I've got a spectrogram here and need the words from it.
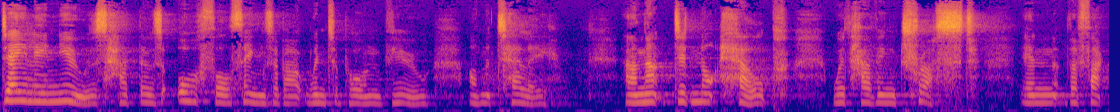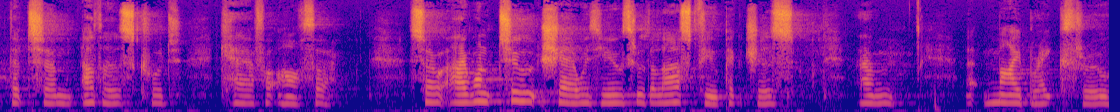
daily news had those awful things about Winterbourne View on the telly. And that did not help with having trust in the fact that um, others could care for Arthur. So I want to share with you through the last few pictures um, my breakthrough.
